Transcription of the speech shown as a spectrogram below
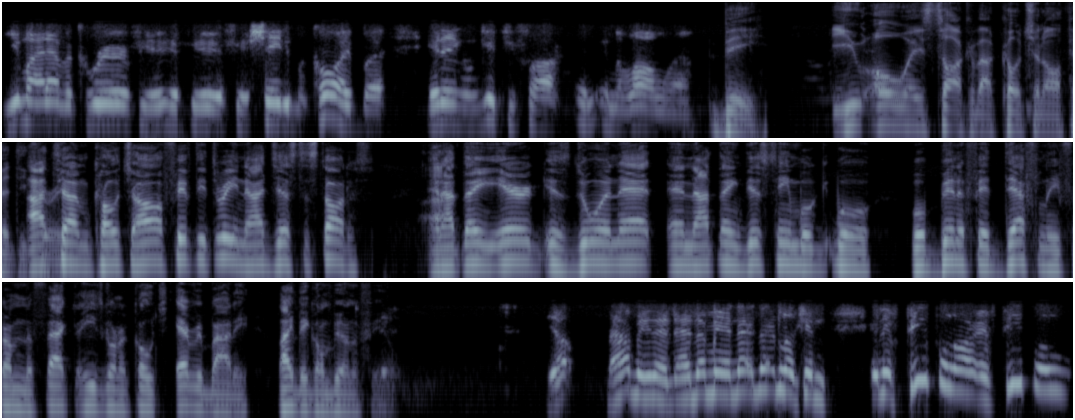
you might have a career if you if you if you're Shady McCoy, but it ain't gonna get you far in, in the long run. B, you always talk about coaching all 53. I tell him coach all 53, not just the starters. And uh, I think Eric is doing that, and I think this team will will will benefit definitely from the fact that he's going to coach everybody like they're going to be on the field. Yep. I mean, and, and I mean, and, and look, and, and if people are if people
